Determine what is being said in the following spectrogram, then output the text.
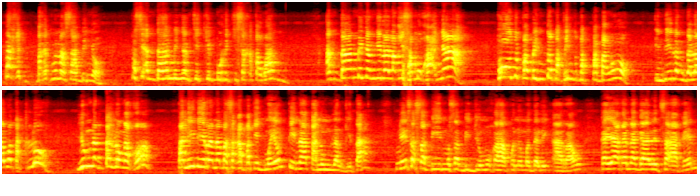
Bakit? Bakit mo nasabi nyo? Kasi ang dami niyang chichiburichi sa katawan. Ang dami niyang nilalaki sa mukha niya. Todo pabindo, papindo, pabango. Hindi lang dalawa, tatlo. Yung nagtanong ako, paninira na ba sa kapatid mo yun? Tinatanong lang kita. Ngayon sasabihin mo sa video mo kahapon ng madaling araw, kaya ka nagalit sa akin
